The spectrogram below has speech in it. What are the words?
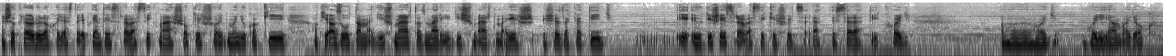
És tökre örülök, hogy ezt egyébként észreveszik mások, és hogy mondjuk aki, aki azóta megismert, az már így ismert meg, és, és ezeket így ők is észreveszik, és hogy szeret, szeretik, hogy, hogy, hogy ilyen vagyok.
